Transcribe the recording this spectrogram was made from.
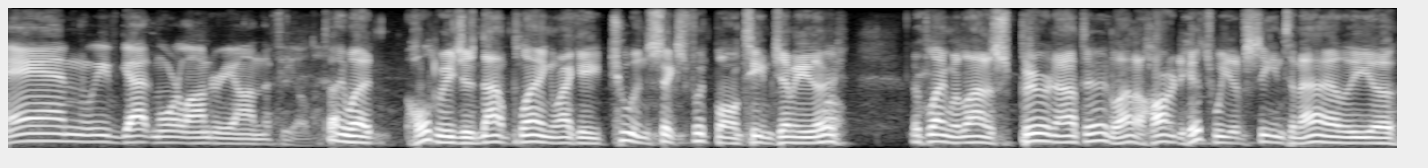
and we've got more laundry on the field. Tell you what, Holdrege is not playing like a two and six football team, Jimmy. They're they're playing with a lot of spirit out there, a lot of hard hits we have seen tonight. The uh,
